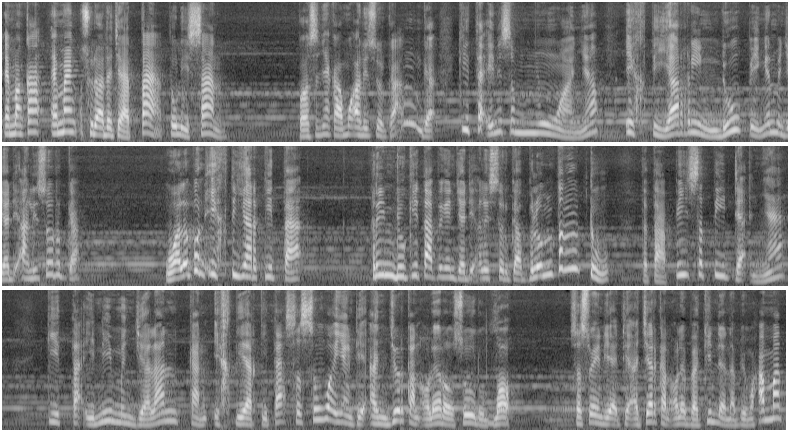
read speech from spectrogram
Emangkah emang sudah ada jatah tulisan bahwasanya kamu ahli surga? Enggak. Kita ini semuanya ikhtiar rindu ingin menjadi ahli surga. Walaupun ikhtiar kita, rindu kita ingin jadi ahli surga belum tentu, tetapi setidaknya kita ini menjalankan ikhtiar kita sesuai yang dianjurkan oleh Rasulullah sesuai yang diajarkan oleh baginda Nabi Muhammad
